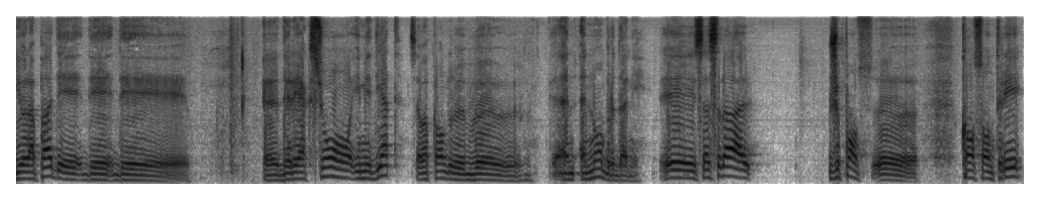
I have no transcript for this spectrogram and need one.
il n'y aura pas des, des, des, des réactions immédiates, ça va prendre un, un nombre d'années. Et ça sera, je pense, euh, concentré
